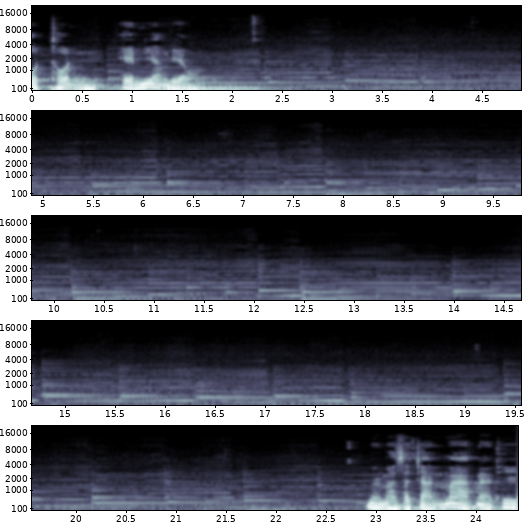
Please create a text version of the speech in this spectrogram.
อดทนเห็นอย่างเดียว มันมหัศจรรย์มากนะที่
